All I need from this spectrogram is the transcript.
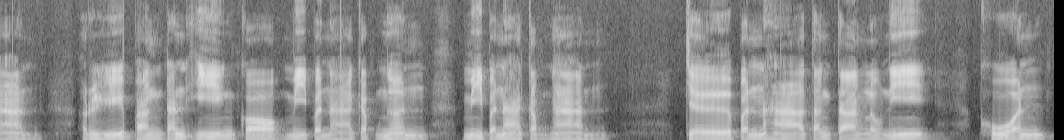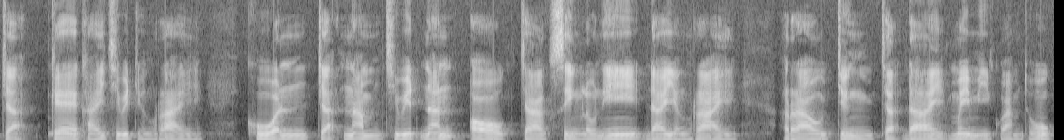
งานหรือบางท่านเองก็มีปัญหากับเงิน มีปัญหากับงาน เจอปัญหาต่างๆเหล่านี้ ควรจะแก้ไขชีวิตอย่างไร ควรจะนำชีวิตนั้นออกจากสิ่งเหล่านี้ได้อย่างไร เราจึงจะได้ไม่มีความทุกข์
